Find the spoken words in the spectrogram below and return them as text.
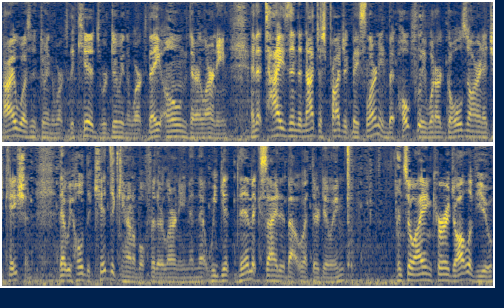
I wasn't doing the work. The kids were doing the work. They owned their learning. And that ties into not just project based learning, but hopefully what our goals are in education that we hold the kids accountable for their learning and that we get them excited about what they're doing and so I encourage all of you,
